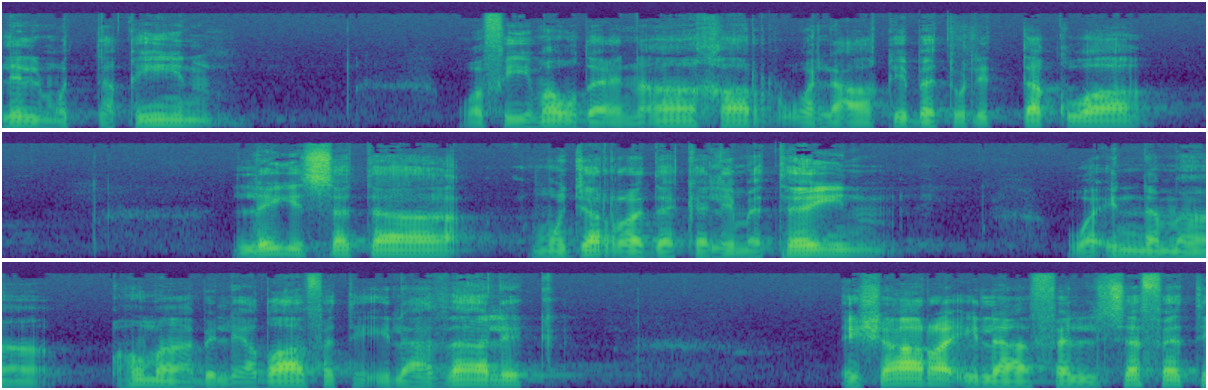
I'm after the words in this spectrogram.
للمتقين. وفي موضع آخر والعاقبة للتقوى ليستا مجرد كلمتين وإنما هما بالإضافة إلى ذلك إشارة إلى فلسفة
